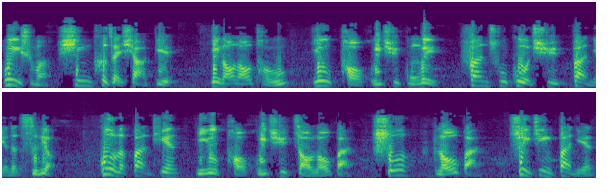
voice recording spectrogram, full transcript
为什么新客在下跌。你挠挠头，又跑回去工位，翻出过去半年的资料。过了半天，你又跑回去找老板，说：“老板，最近半年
